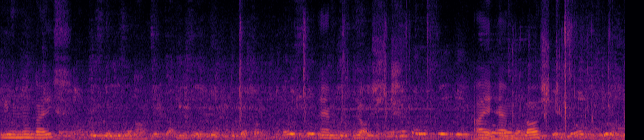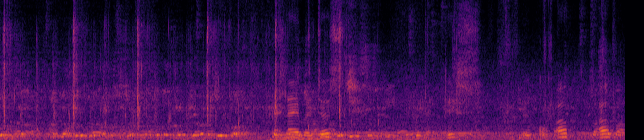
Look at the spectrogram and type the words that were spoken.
You know, guys, I am lost. I am lost. And I will just this. We'll go up, up, up.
